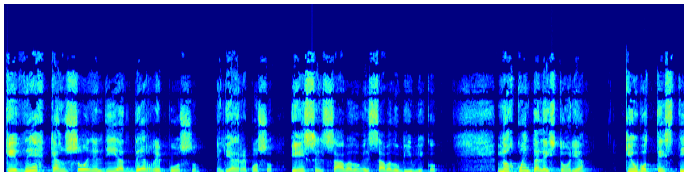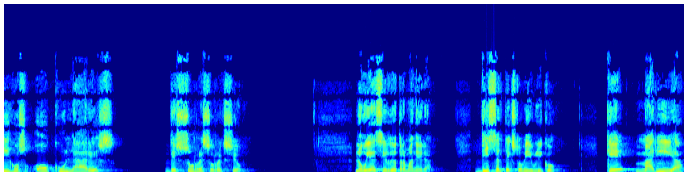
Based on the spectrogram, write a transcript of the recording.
que descansó en el día de reposo, el día de reposo es el sábado, el sábado bíblico, nos cuenta la historia que hubo testigos oculares de su resurrección. Lo voy a decir de otra manera. Dice el texto bíblico que María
